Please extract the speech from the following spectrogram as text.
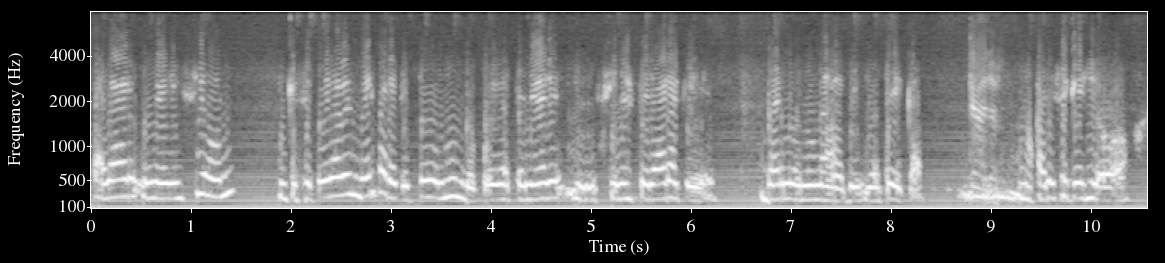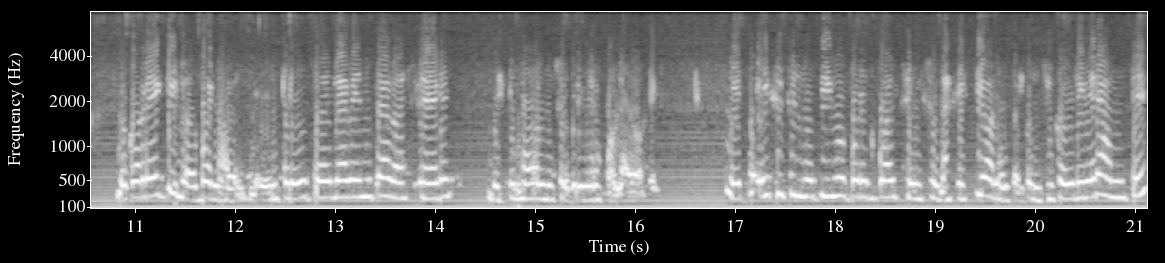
pagar una edición y que se pueda vender para que todo el mundo pueda tener y sin esperar a que verlo en una biblioteca. Claro. Nos parece que es lo, lo correcto y lo bueno, el, el producto de la venta va a ser destinado Museo de Primeros Pobladores. Eh, Ese es el motivo por el cual se hizo una gestión ante el Consejo Deliberante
